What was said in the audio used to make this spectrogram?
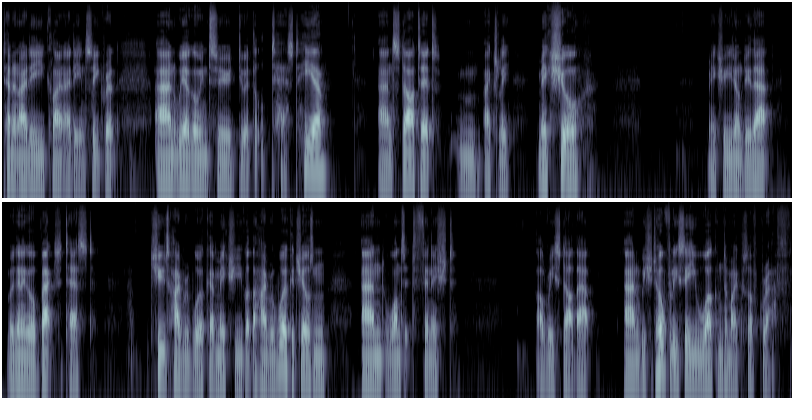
tenant ID, client ID, and secret, and we are going to do a little test here and start it. mm, actually, make sure, make sure you don't do that. We're going to go back to test, choose hybrid worker, make sure you've got the hybrid worker chosen, and once it's finished, I'll restart that, and we should hopefully see welcome to Microsoft Graph.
